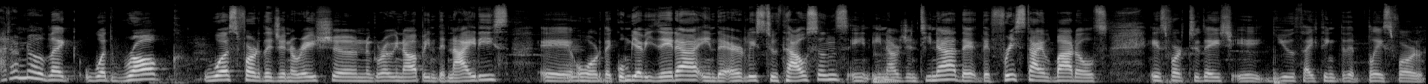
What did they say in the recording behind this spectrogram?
I don't know, like what rock was for the generation growing up in the 90s uh, or the cumbia villera in the early 2000s in, in Argentina. The, the freestyle battles is for today's uh, youth. I think the place for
